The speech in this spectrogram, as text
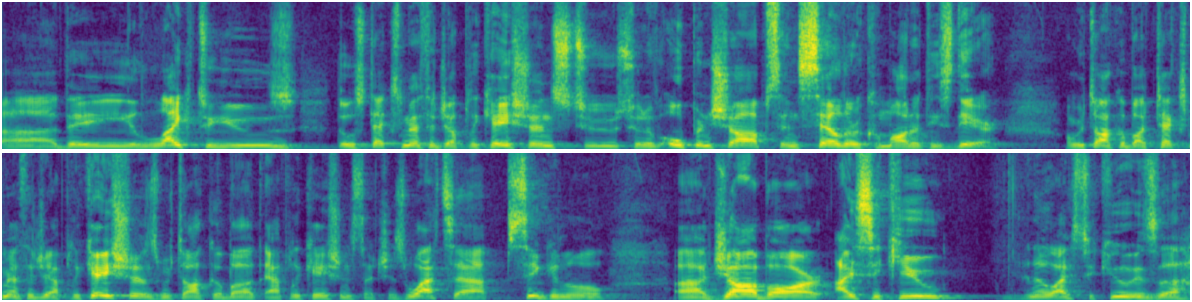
Uh, they like to use those text message applications to sort of open shops and sell their commodities there. When we talk about text message applications, we talk about applications such as WhatsApp, Signal, uh, ICQ. You know, ICQ is uh,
